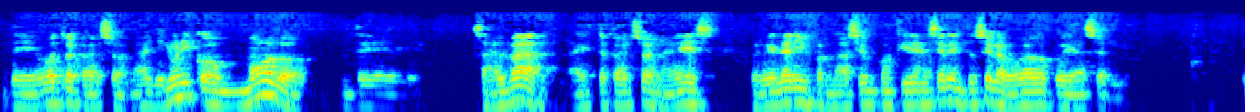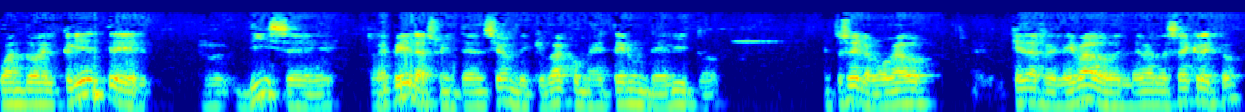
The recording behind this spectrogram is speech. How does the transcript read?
de otra persona y el único modo de salvar a esta persona es revelar información confidencial, entonces el abogado puede hacerlo. Cuando el cliente dice, revela su intención de que va a cometer un delito, entonces el abogado queda relevado del deber de secreto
